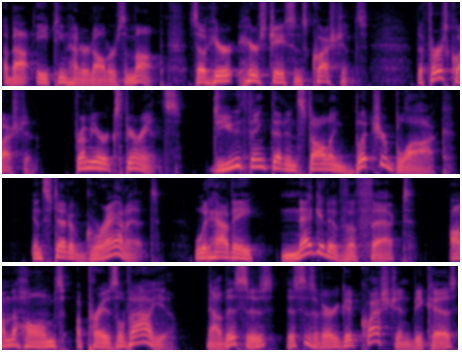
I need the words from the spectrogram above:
about $1,800 a month. So here, here's Jason's questions. The first question from your experience, do you think that installing butcher block instead of granite would have a negative effect on the home's appraisal value? Now this is this is a very good question because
